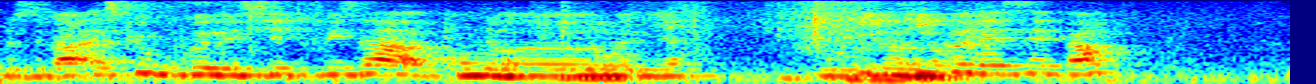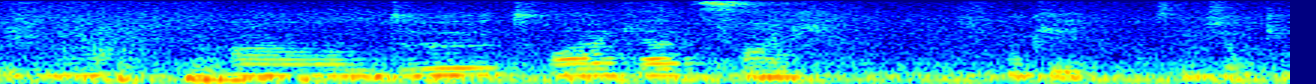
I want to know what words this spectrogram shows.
Je sais pas, est-ce que vous connaissiez Twiza avant de venir? Qui, non. connaissait pas 1, 2, 3, 4, 5. Ok, 5 sur 15.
